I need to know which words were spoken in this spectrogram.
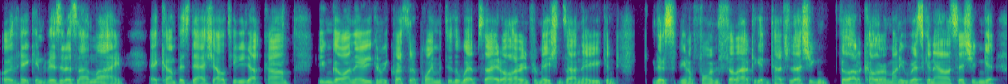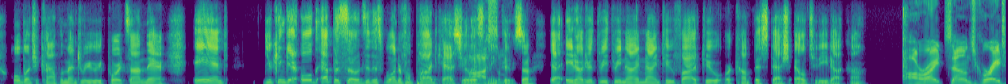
or they can visit us online at compass ltd.com. You can go on there. You can request an appointment through the website. All our information's on there. You can, there's, you know, forms fill out to get in touch with us. You can fill out a color of money risk analysis. You can get a whole bunch of complimentary reports on there. And you can get old episodes of this wonderful podcast you're listening to. So, yeah, 800 339 9252 or compass ltd.com. All right, sounds great.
